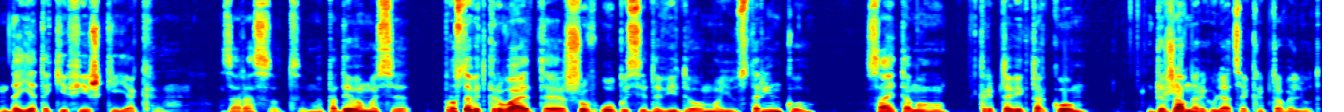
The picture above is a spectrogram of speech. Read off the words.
дає такі фішки, як зараз от ми подивимося. Просто відкриваєте, що в описі до відео мою сторінку сайта мого cryptovictor.com, Державна регуляція криптовалют.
